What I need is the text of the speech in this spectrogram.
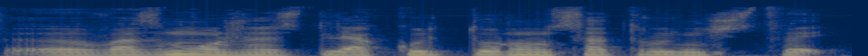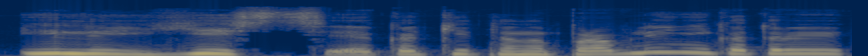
э, возможность для культурного сотрудничества? Или есть какие-то направления, которые,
